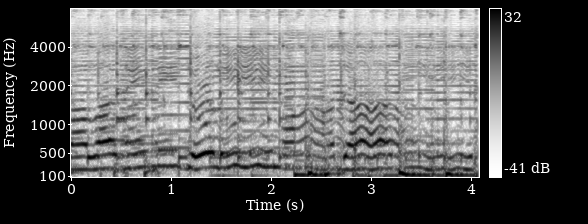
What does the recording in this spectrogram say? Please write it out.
બાવાજીની જોડીમાં જાગીર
